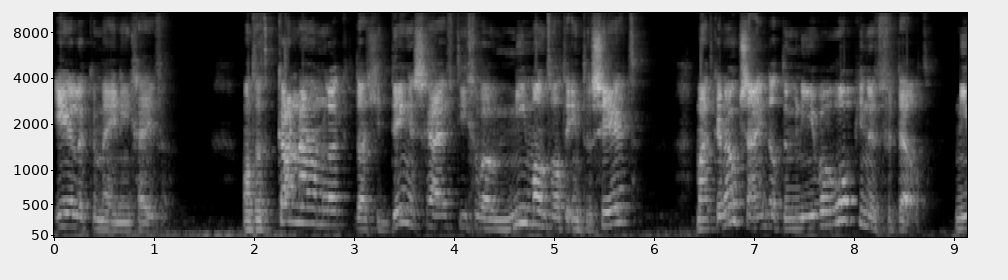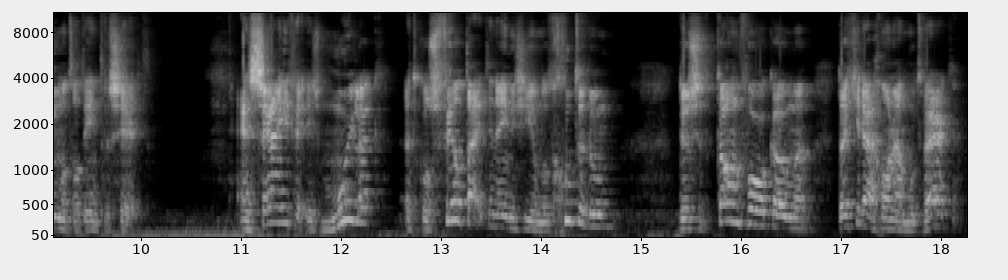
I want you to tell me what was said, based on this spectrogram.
eerlijke mening geven. Want het kan namelijk dat je dingen schrijft die gewoon niemand wat interesseert, maar het kan ook zijn dat de manier waarop je het vertelt niemand wat interesseert. En schrijven is moeilijk, het kost veel tijd en energie om dat goed te doen, dus het kan voorkomen dat je daar gewoon aan moet werken.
